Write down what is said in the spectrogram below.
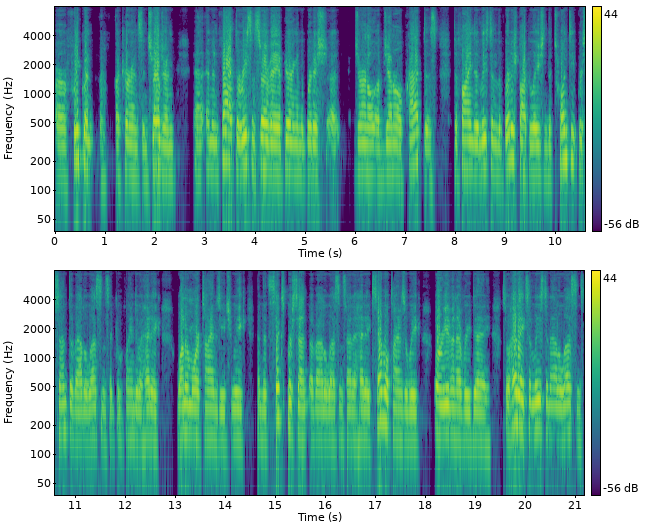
are a frequent occurrence in children, uh, and in fact, a recent survey appearing in the British uh, Journal of General Practice defined, at least in the British population, that 20% of adolescents had complained of a headache one or more times each week, and that 6% of adolescents had a headache several times a week or even every day. So headaches, at least in adolescents,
